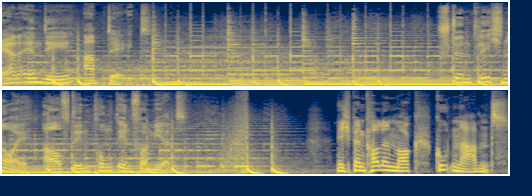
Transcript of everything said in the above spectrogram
RND Update. Stündlich neu. Auf den Punkt informiert. Ich bin Colin Mock. Guten Abend.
